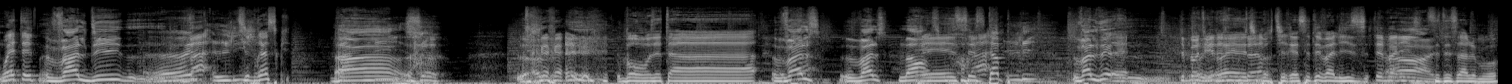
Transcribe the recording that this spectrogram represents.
Ouais, t'es. Valdi, Euh, Valise. c'est presque. Valise. Bon, vous êtes à. Vals, Vals, non, Et c'est stop. Valde, Tu peux retirer Ouais, tu peux retirer. C'était valise. C'était valise. Ah, C'était ça le mot.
